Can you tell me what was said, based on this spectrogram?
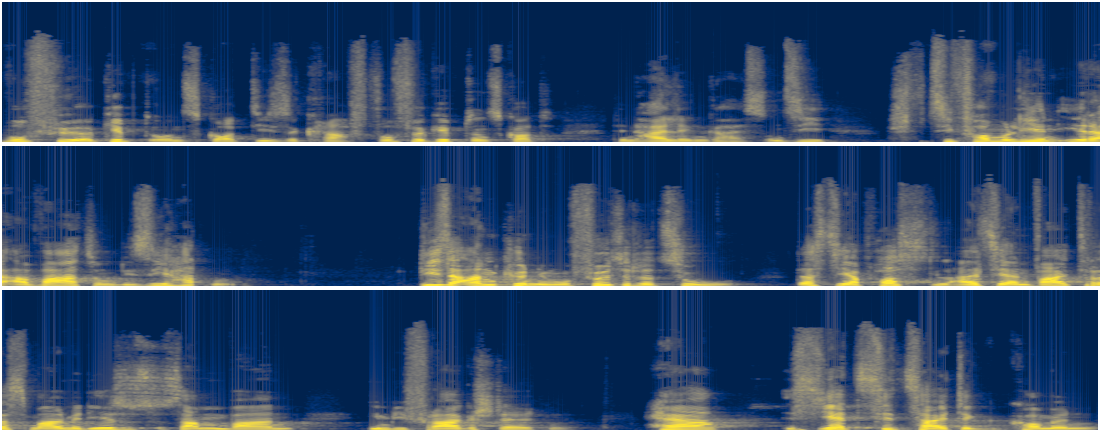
wofür gibt uns Gott diese Kraft? Wofür gibt uns Gott den Heiligen Geist? Und sie, sie formulieren ihre Erwartungen, die sie hatten. Diese Ankündigung führte dazu, dass die Apostel, als sie ein weiteres Mal mit Jesus zusammen waren, ihm die Frage stellten, Herr, ist jetzt die Zeit gekommen,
